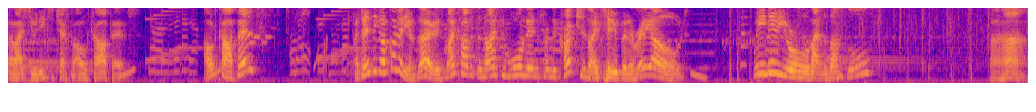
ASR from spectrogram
Oh, actually, we need to check for old carpets. Old carpets? I don't think I've got any of those. My carpets are nice and worn in from the crunches I do, but are really old. We knew you were all about the bustles. Aha.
